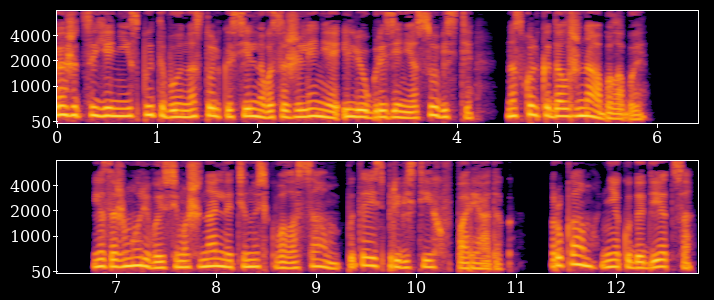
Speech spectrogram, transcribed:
кажется, я не испытываю настолько сильного сожаления или угрызения совести, насколько должна была бы. Я зажмуриваюсь и машинально тянусь к волосам, пытаясь привести их в порядок. Рукам некуда деться,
